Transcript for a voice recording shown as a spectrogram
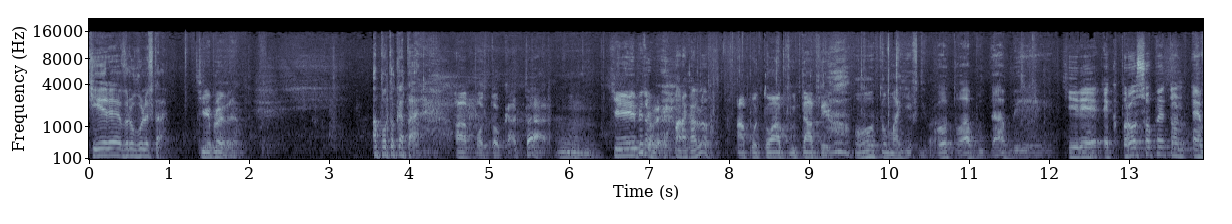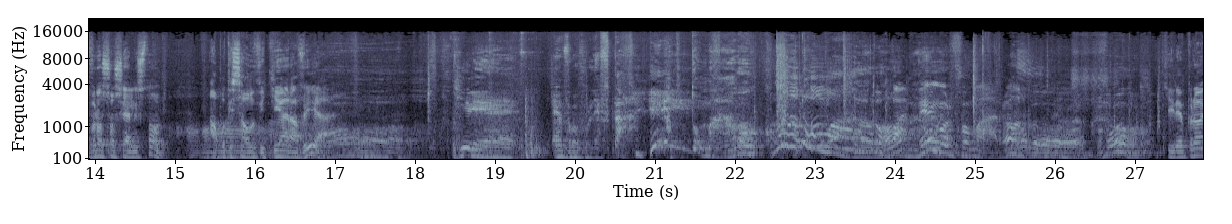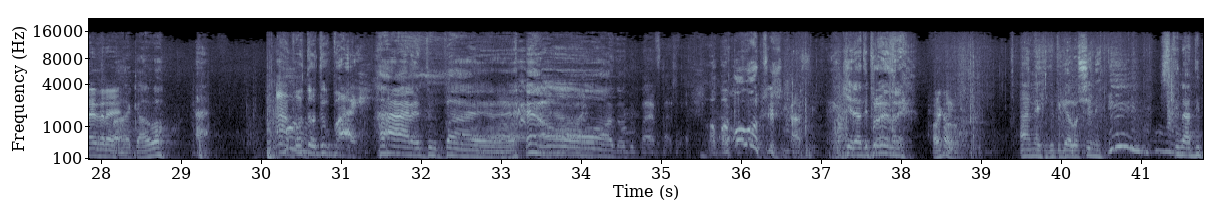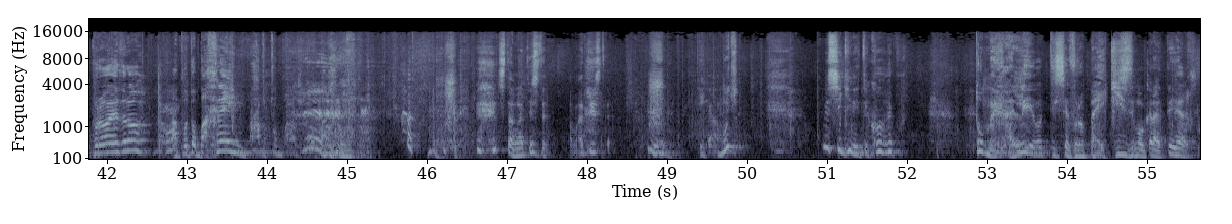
Κύριε Ευρωβουλευτά, Κύριε Πρόεδρε, από το Κατάρ. από το Κατάρ. Κύριε Επίτροπε, Παρακαλώ. από το Αμπουντάμπι. Ω, το μαγευτικό, το Αμπουντάμπι. Κύριε εκπρόσωπε των Ευρωσοσιαλιστών. Από τη Σαουδική Αραβία. Κύριε Ευρωβουλευτά, το Μαρόκο. Το πανέμορφο Μαρόκο. Κύριε Πρόεδρε. Παρακαλώ. Από το Ντουμπάι. Άρε Ντουμπάι, ρε. Ω, το Ντουμπάι έφτασε. Από από ξεσηκάστη. Κύριε Αντιπρόεδρε, Παρακαλώ. αν έχετε την καλοσύνη, στην Αντιπρόεδρο από το Μπαχρέιν. Από τον Μπαχρέιν. Σταματήστε, σταματήστε. Η γαμούτσα είναι συγκινητικό, ρε. Το μεγαλείο της Ευρωπαϊκής Δημοκρατίας.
